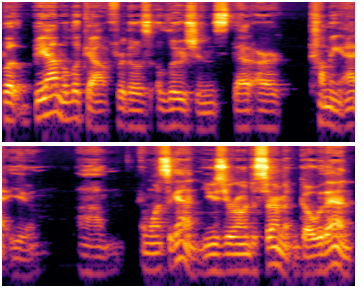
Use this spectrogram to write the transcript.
but be on the lookout for those illusions that are coming at you. Um, and once again, use your own discernment, go within.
